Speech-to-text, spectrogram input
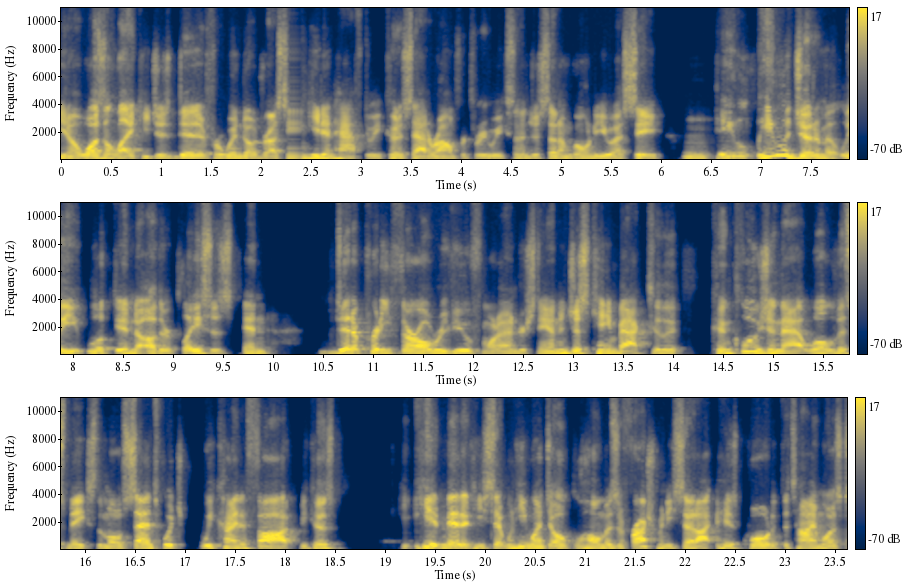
you know, it wasn't like he just did it for window dressing. He didn't have to. He could have sat around for three weeks and then just said, "I'm going to USC." Mm. He he legitimately looked into other places and did a pretty thorough review, from what I understand, and just came back to the conclusion that well, this makes the most sense, which we kind of thought because he, admitted he said when he went to Oklahoma as a freshman, he said I, his quote at the time was,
